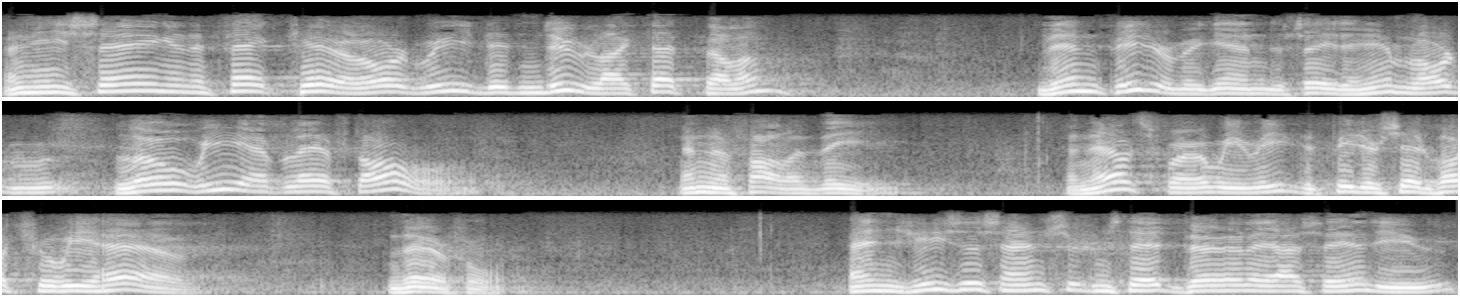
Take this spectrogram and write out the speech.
and he's saying, in effect, here, Lord, we didn't do like that fellow. Then Peter began to say to him, Lord, lo, we have left all and have followed thee. And elsewhere we read that Peter said, What shall we have, therefore? And Jesus answered and said, Verily I say unto you,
